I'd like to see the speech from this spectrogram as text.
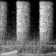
Yeah.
